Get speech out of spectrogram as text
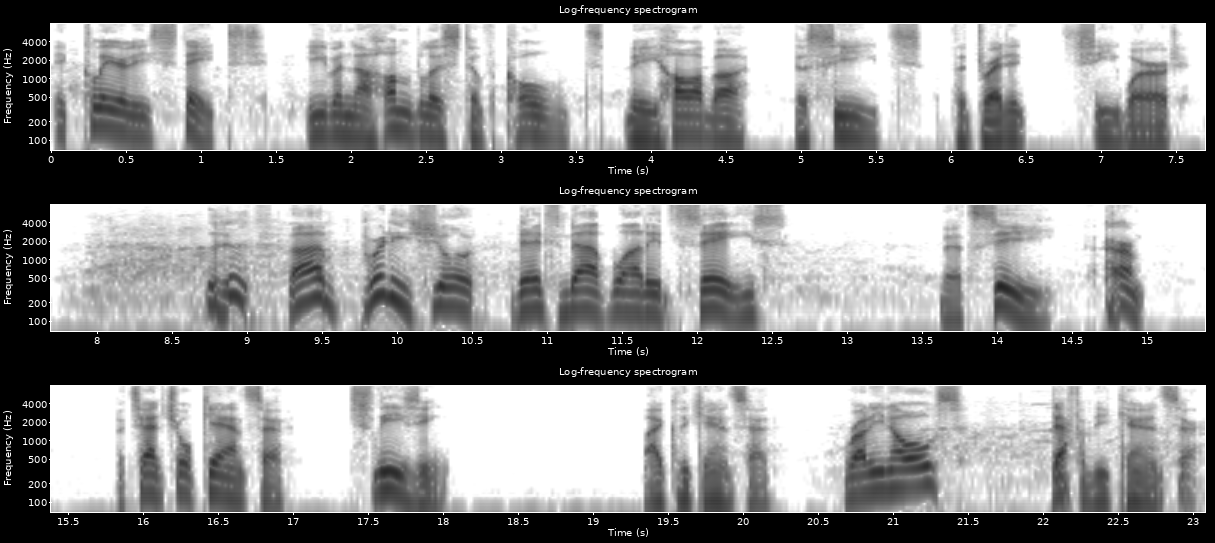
it clearly states even the humblest of colds may harbor the seeds of the dreaded C word. I'm pretty sure that's not what it says. Let's see. Potential cancer. Sneezing. Likely cancer. Runny nose. Definitely cancer.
